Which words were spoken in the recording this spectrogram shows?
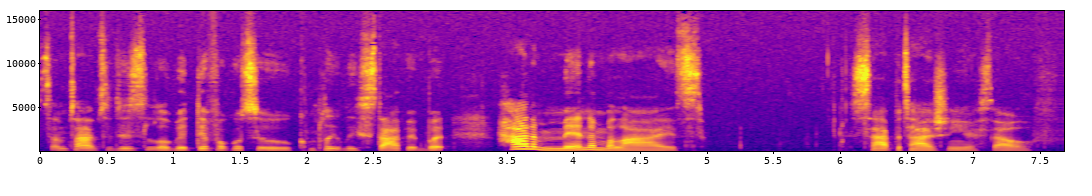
Sometimes it is a little bit difficult to completely stop it, but how to minimize sabotaging yourself.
